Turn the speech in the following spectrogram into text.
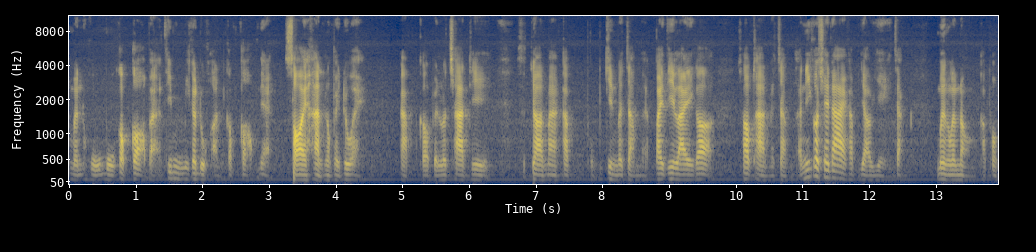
เหมือนหูหมูกรอบๆอะที่มีกระดูกอ่อนกรอบๆเนี่ยซอยหั่นลงไปด้วยครับก็เป็นรสชาติที่ สุดยอดมากครับ ผมกินประจำนะไปที่ไรก็ชอบทานประจำอันนี้ก็ใช้ได้ครับยาวเย่จากเมืองละนองครับผม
